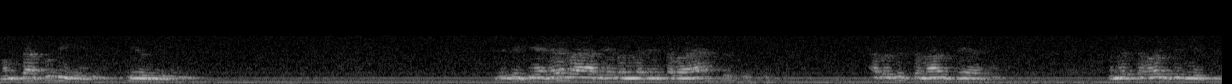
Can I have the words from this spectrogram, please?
મમતા છૂટી ગઈ દેવની એટલે ક્યાં ખરા બા બે બંગલા છે તમારા આ બધું તમારું છે અમે તમારું જોઈએ છીએ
